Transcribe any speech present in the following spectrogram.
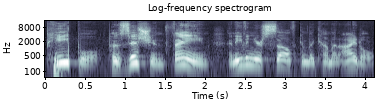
people, position, fame, and even yourself can become an idol.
